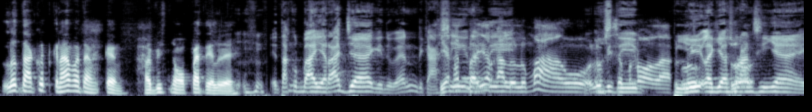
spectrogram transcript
lu takut kenapa Tam? Kem? Habis nyopet ya lu ya? Ya takut bayar aja gitu kan, dikasih ya kan bayar nanti kalau lu mau, lu bisa menolak. Beli Lu- lagi lu- asuransinya ya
